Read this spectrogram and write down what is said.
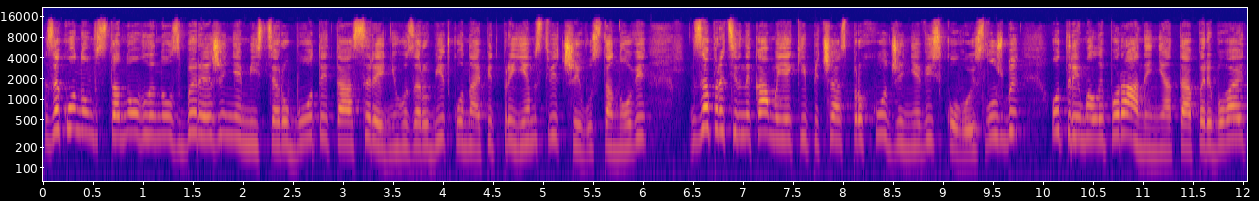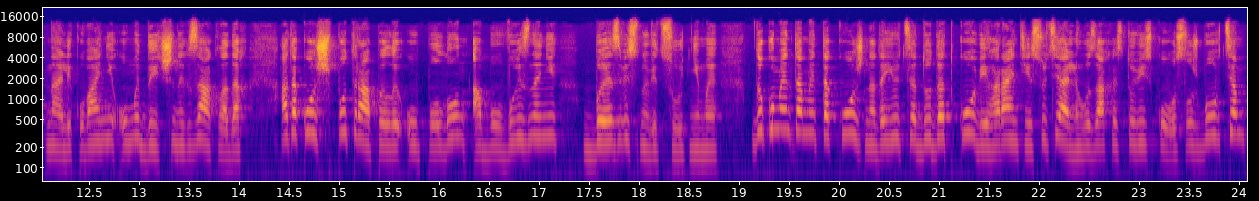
Законом встановлено збереження місця роботи та середнього заробітку на підприємстві чи в установі за працівниками, які під час проходження військової служби отримали поранення та перебувають на лікуванні у медичних закладах, а також потрапили у полон або визнані безвісно відсутніми. Документами також надаються додаткові гарантії соціального захисту військовослужбовцям,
